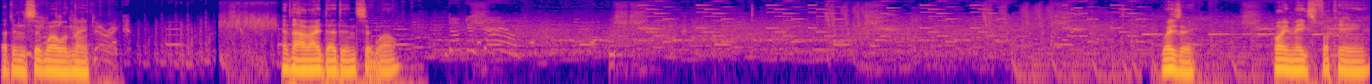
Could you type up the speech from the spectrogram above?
That didn't sit well with me. Is that right? That didn't sit well. Styles. Where's he? Boy he makes fucking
